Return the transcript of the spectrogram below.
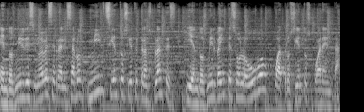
En 2019 se realizaron 1.107 trasplantes y en 2020 solo hubo 440.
